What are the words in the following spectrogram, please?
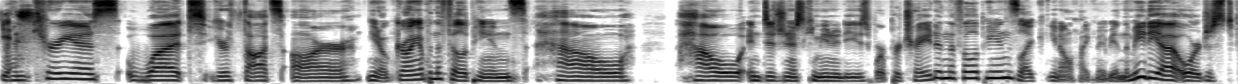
yes. I'm curious what your thoughts are. You know, growing up in the Philippines, how how indigenous communities were portrayed in the Philippines, like, you know, like maybe in the media or just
